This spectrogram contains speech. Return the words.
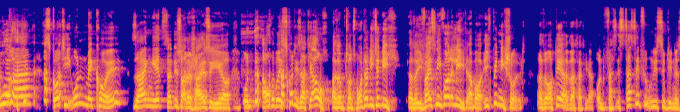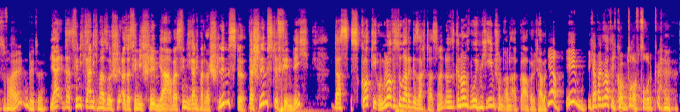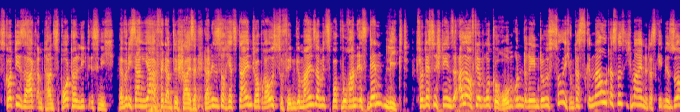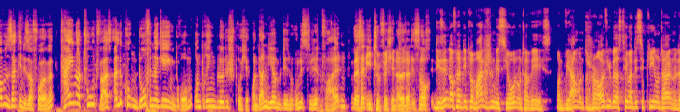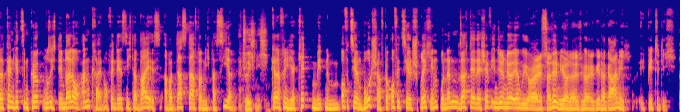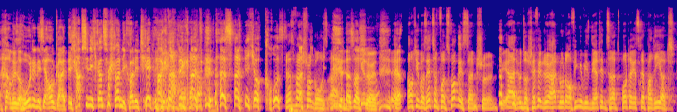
Uhura, Scotty und McCoy sagen jetzt, das ist alles scheiße hier. Und auch übrigens, Scotty sagt ja auch, also am Transporter liegt er nicht. Also ich weiß nicht, wo er liegt, aber ich bin nicht schuld. Also auch der sagt das ja. Und was ist das denn für ein undiszipliniertes Verhalten, bitte? Ja, das finde ich gar nicht mal so, also das finde ich schlimm, ja, aber das finde ich gar nicht mal das Schlimmste. Das Schlimmste finde ich, dass Scotty, und genau was du gerade gesagt hast, ne, das ist genau das, wo ich mich eben schon dran abgearbeitet habe. Ja, eben. Ich habe ja gesagt, ich komme drauf zurück. Scotty sagt, am Transporter liegt es nicht. Da würde ich sagen, ja, verdammte Scheiße, dann ist es doch jetzt dein Job rauszufinden, gemeinsam mit Spock, woran es denn liegt. Stattdessen stehen sie alle auf der Brücke rum und reden dummes Zeug. Und das ist genau das, was ich meine. Das geht mir so auf den Sack in dieser Folge. Keiner tut was, alle gucken doof in der Gegend rum und bringen blöde Sprüche. Und dann hier mit diesem undisziplinierten Verhalten, das ist ein i-Tüpfelchen. Also das ist noch. Die sind auf einer diplomatischen Mission unterwegs. Und wir haben uns schon häufig über das Thema Disziplin unterhalten. Und das kann ich jetzt dem Kirk, muss ich dem leider auch ankreiden, auch wenn der jetzt nicht dabei ist. Aber das darf doch nicht passieren. Natürlich nicht. Kann doch nicht der Captain mit einem offiziellen Botschafter offiziell sprechen und dann sagt der, der Chefingenieur irgendwie, ist das denn? Ja, das geht ja gar nicht. Ich bitte dich. Aber dieser Hoden ist ja auch geil. Ich habe sie nicht ganz verstanden. Die Qualität war gerade ganz, das fand ich auch groß. Das war schon großartig. Das war schön. Genau. Ja. Ja. Auch die Übersetzung von Spock ist dann schön. Ja, unser Chefingenieur hat nur darauf hingewiesen, der hat den Transporter jetzt repariert.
